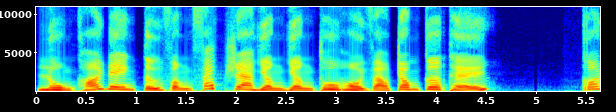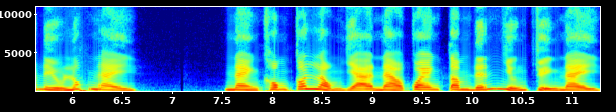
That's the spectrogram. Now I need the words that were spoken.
Luồng khói đen tử vận phát ra dần dần thu hồi vào trong cơ thể. Có điều lúc này, nàng không có lòng dạ nào quan tâm đến những chuyện này.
